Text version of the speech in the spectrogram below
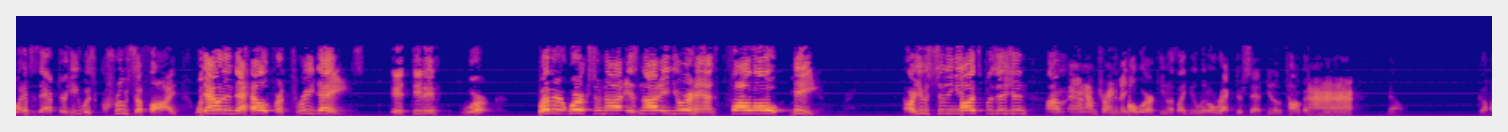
What happens after he was crucified, went down into hell for three days, it didn't work. Whether it works or not is not in your hands. Follow me. Are you sitting in God's position? Um, man, I'm trying to make it all work. You know, it's like the little Erector set. You know, the Tonka. No. God,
